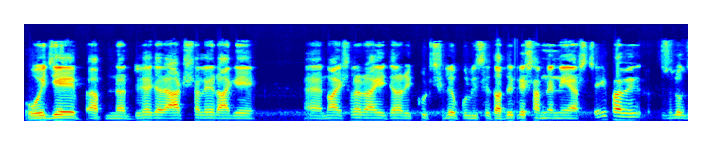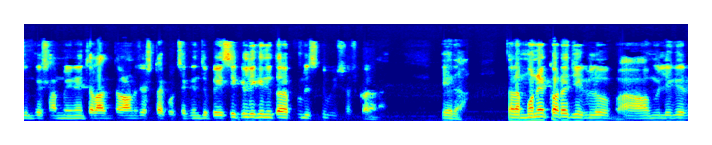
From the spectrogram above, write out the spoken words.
ওই যে আপনার দুই হাজার আট সালের আগে নয় সালের আগে যারা রিক্রুট ছিল পুলিশে, তাদেরকে সামনে নিয়ে আসছে। এইভাবে কিছু লোকজনকে সামনে নিয়ে চালা চালানোর চেষ্টা করছে। কিন্তু বেসিক্যালি কিন্তু তারা পুলিশকে বিশ্বাস করে না, এরা। তারা মনে করে যেগুলো আওয়ামী লীগের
